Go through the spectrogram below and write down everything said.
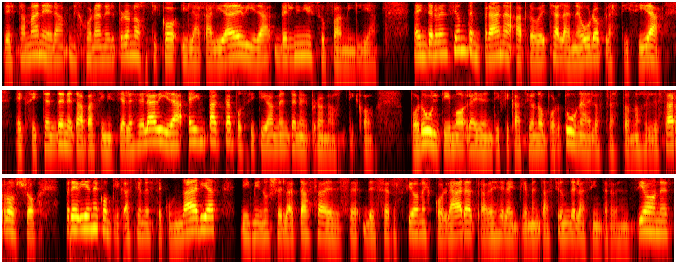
De esta manera mejoran el pronóstico y la calidad de vida del niño y su familia. La intervención temprana aprovecha la neuroplasticidad existente en etapas iniciales de la vida e impacta positivamente en el pronóstico. Por último, la identificación oportuna de los trastornos del desarrollo previene complicaciones secundarias, disminuye la tasa de deserción escolar a través de la implementación de las intervenciones,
